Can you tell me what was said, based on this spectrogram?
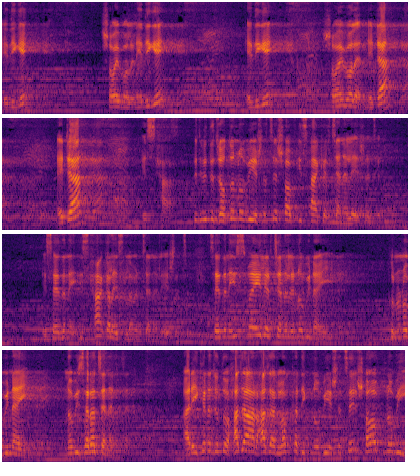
এদিকে সবাই বলেন, এদিকে? এদিকে? সবাই বলেন, এটা? এটা? ইসহাক। পৃথিবীতে যত নবী এসেছে, সব ইসহাকের চ্যানেলে এসেছে। সাইদানে ইসহাক আলাহ ইসলামের চ্যানেলে এসেছে। সাইদানে ইসমাইলের চ্যানেলে নবী নাই। কোন নবী নাই। নবী ছাড়া চ্যানেল আর এখানে যত হাজার হাজার, লক্ষাধিক নবী এসেছে, সব নবী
